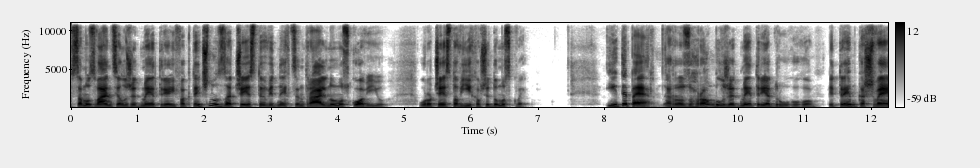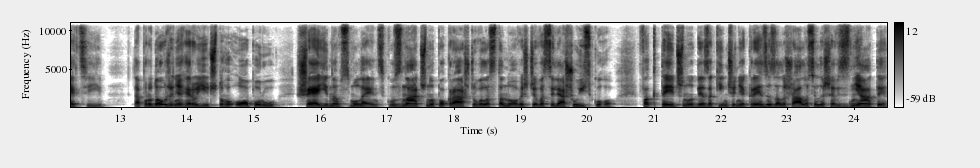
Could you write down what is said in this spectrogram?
самозванця Лжедмитрія і фактично зачистив від них центральну Московію, урочисто в'їхавши до Москви. І тепер розгром Лжедмитрія II, підтримка Швеції та продовження героїчного опору Шеїна в Смоленську значно покращувала становище Василя Шуйського. Фактично, для закінчення кризи залишалося лише зняти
